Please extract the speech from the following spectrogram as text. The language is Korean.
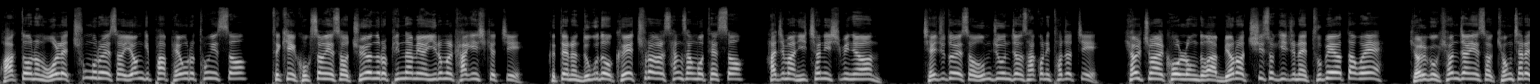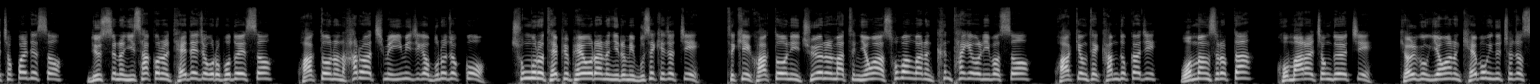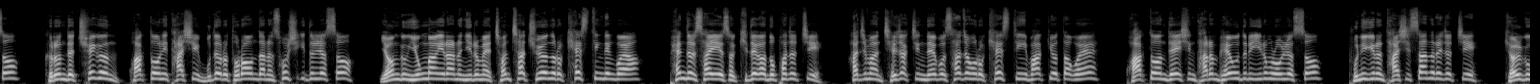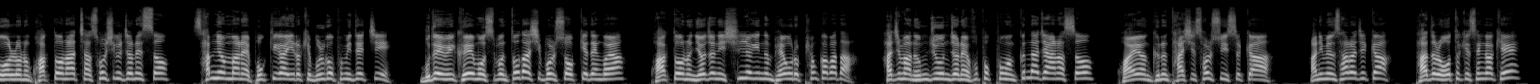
곽도는 원래 충무로에서 연기파 배우로 통했어. 특히 곡성에서 주연으로 빛나며 이름을 각인시켰지. 그때는 누구도 그의 추락을 상상 못했어. 하지만 2022년 제주도에서 음주운전 사건이 터졌지. 혈중 알코올 농도가 면허 취소 기준의 두 배였다고 해. 결국 현장에서 경찰에 적발됐어. 뉴스는 이 사건을 대대적으로 보도했어. 곽도원은 하루아침에 이미지가 무너졌고 충무로 대표 배우라는 이름이 무색해졌지. 특히 곽도원이 주연을 맡은 영화 소방관은 큰 타격을 입었어. 곽경택 감독까지 원망스럽다? 고 말할 정도였지. 결국 영화는 개봉이 늦춰졌어. 그런데 최근 곽도원이 다시 무대로 돌아온다는 소식이 들렸어. 연극 욕망이라는 이름의 전차 주연으로 캐스팅된 거야. 팬들 사이에서 기대가 높아졌지. 하지만 제작진 내부 사정으로 캐스팅이 바뀌었다고 해. 곽도원 대신 다른 배우들이 이름을 올렸어. 분위기는 다시 싸늘해졌지. 결국 언론은 곽도원 하차 소식을 전했어. 3년 만에 복귀가 이렇게 물거품이 됐지. 무대 위 그의 모습은 또다시 볼 수 없게 된 거야. 곽도원은 여전히 실력 있는 배우로 평가받아. 하지만 음주운전의 후폭풍은 끝나지 않았어. 과연 그는 다시 설 수 있을까? 아니면 사라질까? 다들 어떻게 생각해?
